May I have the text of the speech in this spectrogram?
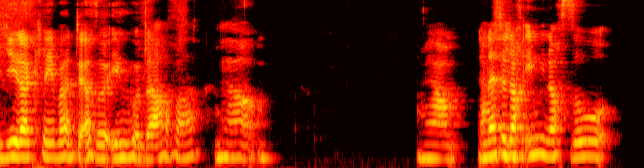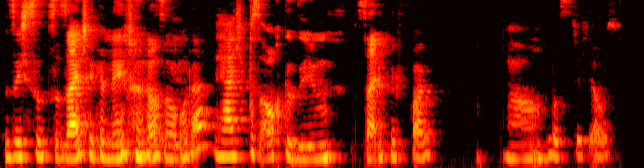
jeder Kleber, der so irgendwo da war. Ja. Ja. Dann hätte doch irgendwie noch so sich so zur Seite gelehnt oder so, oder? Ja, ich habe das auch gesehen. Das sah irgendwie voll ja. lustig aus.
